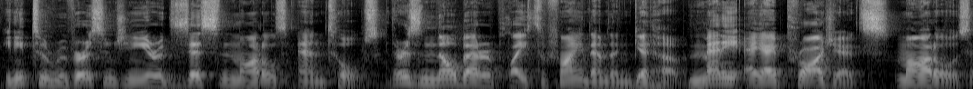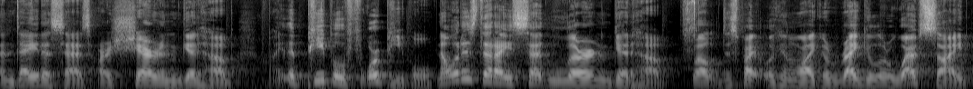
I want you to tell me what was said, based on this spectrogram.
you need to reverse engineer existing models and tools. There is no better place to find them than GitHub. Many AI projects, models, and datasets are shared in GitHub by the people for people. Notice that I said learn GitHub. Well, despite looking like a regular website,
